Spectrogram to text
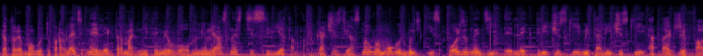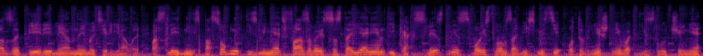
которые могут управлять электромагнитными волнами, в частности светом. В качестве основы могут быть использованы диэлектрические, металлические, а также фазопеременные материалы. Последние способны изменять фазовое состояние и, как следствие, свойства в зависимости от внешнего излучения,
